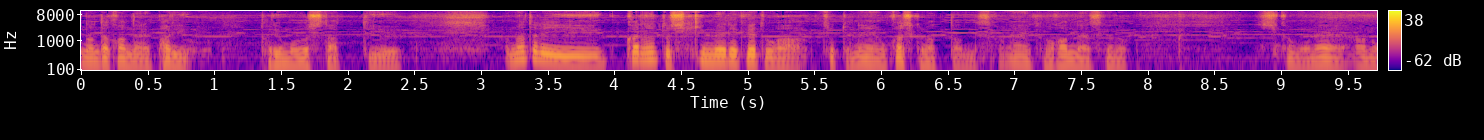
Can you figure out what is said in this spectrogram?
なんだかんだでパリを取り戻したっていうあの辺りからちょっと指揮命令系統がちょっとねおかしくなったんですかね。ちょっと分かんないですけど。しかもねあの、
